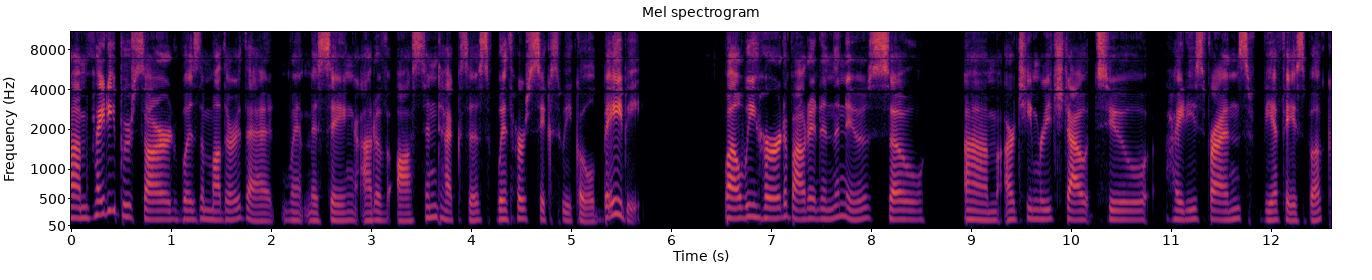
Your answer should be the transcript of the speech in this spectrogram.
um, Heidi Broussard was a mother that went missing out of Austin, Texas, with her six week old baby. Well, we heard about it in the news. So, um, our team reached out to Heidi's friends via Facebook,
